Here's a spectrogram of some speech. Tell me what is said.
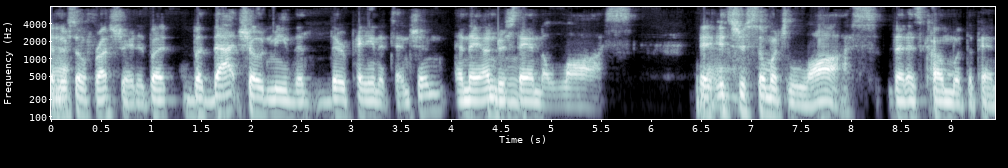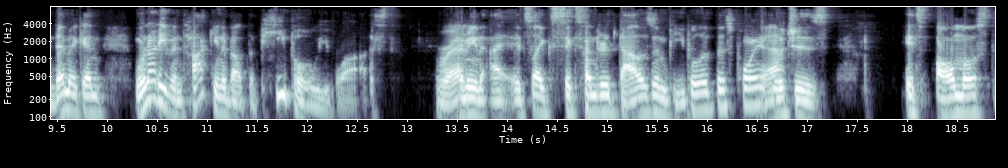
And they're so frustrated. But but that showed me that they're paying attention and they mm-hmm. understand mm-hmm. the loss. Yeah. It's just so much loss that has come with the pandemic, and we're not even talking about the people we've lost. Right. I mean, I, it's like six hundred thousand people at this point, yeah. which is it's almost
